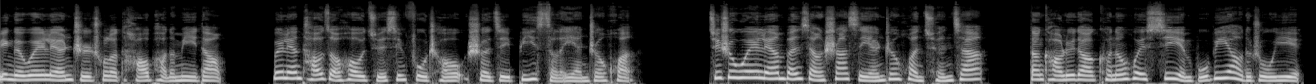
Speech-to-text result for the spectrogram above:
并给威廉指出了逃跑的密道。威廉逃走后，决心复仇，设计逼死了严真焕。其实，威廉本想杀死严真焕全家，但考虑到可能会吸引不必要的注意，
